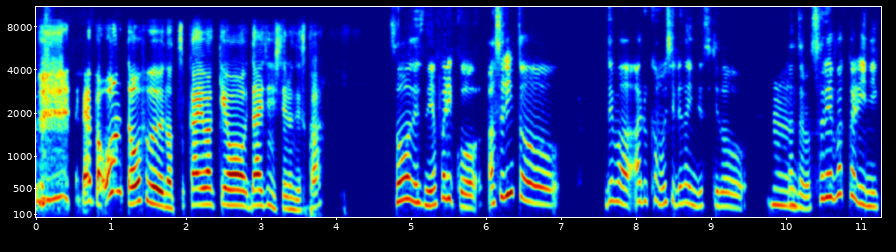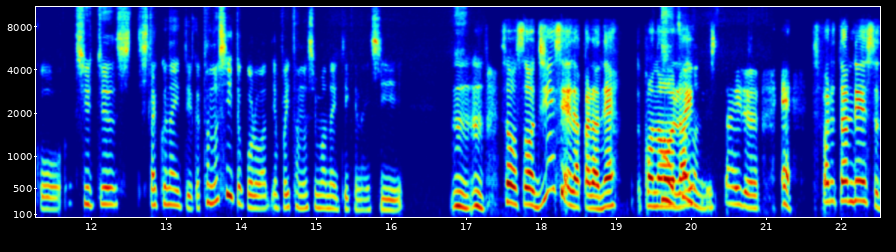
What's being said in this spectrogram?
だからやっぱオンとオフの使い分けを大事にしてるんですか？そうですね。やっぱりこう、アスリートではあるかもしれないんですけど、うんなんだろう、そればかりにこう、集中ししたくないというか、楽しいところはやっぱり楽しまないといけないし、うんうん。そうそう。人生だからね。このライフスタイル。え、スパルタンレースっ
